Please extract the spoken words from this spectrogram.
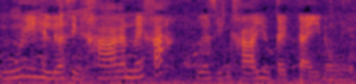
อุ้ยเห็นเรือสินค้ากันไหมคะเรือสินค้าอยู่ไกลๆตรงนู้น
